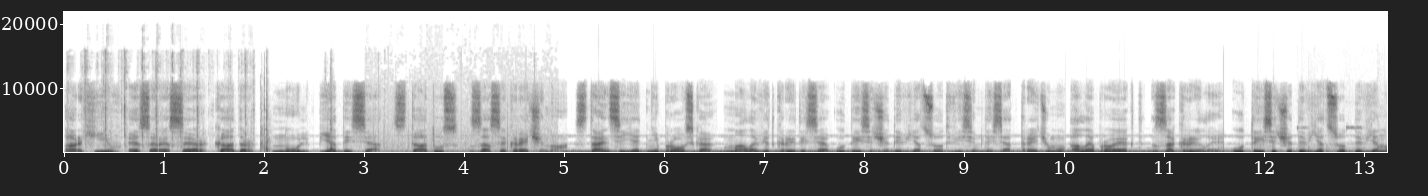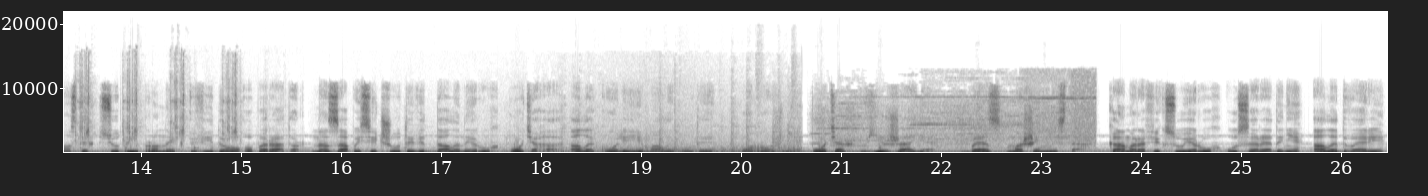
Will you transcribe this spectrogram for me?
Архів СРСР кадр 050. Статус засекречено. Станція Дніпровська мала відкритися у 1983-му, але проект закрили. У 1990-х сюди проник відеооператор. На записі чути віддалений рух потяга, але колії мали бути порожні. Потяг в'їжджає без машиніста. Камера фіксує рух усередині, але двері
